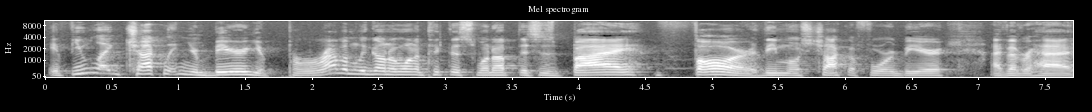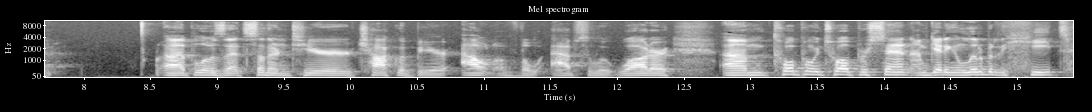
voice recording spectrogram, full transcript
If you like chocolate in your beer, you're probably going to want to pick this one up. This is by far the most chocolate-forward beer I've ever had. Uh, blows that Southern Tier chocolate beer out of the absolute water. 12.12%, um, I'm getting a little bit of heat.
